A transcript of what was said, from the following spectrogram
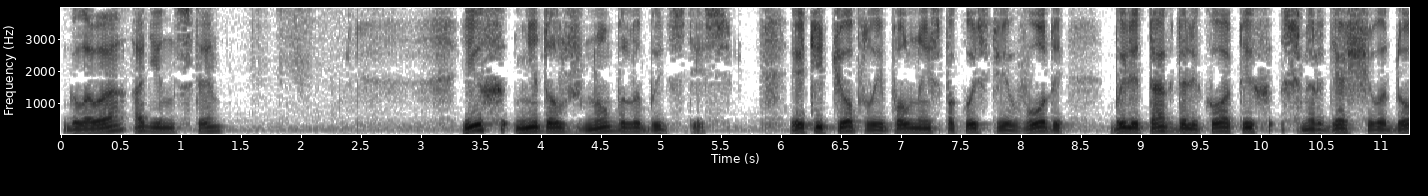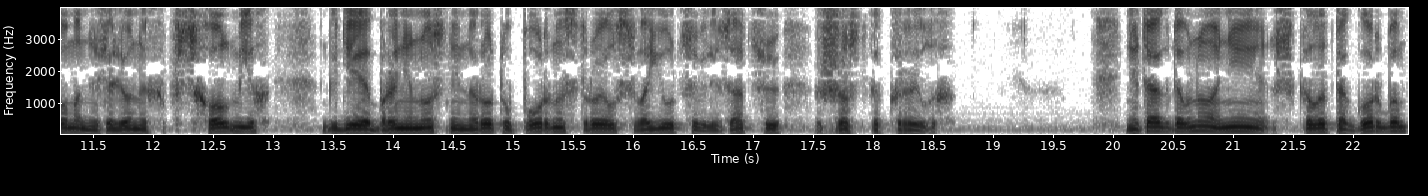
Глава одиннадцатая. Их не должно было быть здесь. Эти теплые, полные спокойствия воды были так далеко от их смердящего дома на зеленых всхолмьях, где броненосный народ упорно строил свою цивилизацию жесткокрылых. Не так давно они с Колотогорбом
